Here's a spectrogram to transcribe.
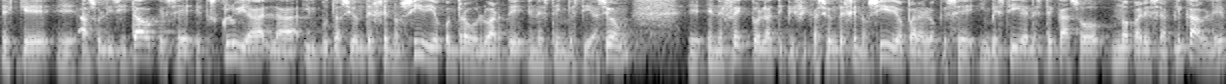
es que eh, ha solicitado que se excluya la imputación de genocidio contra Boluarte en esta investigación. Eh, en efecto, la tipificación de genocidio para lo que se investiga en este caso no parece aplicable,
